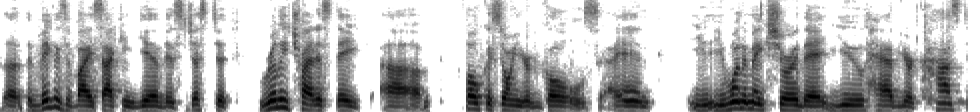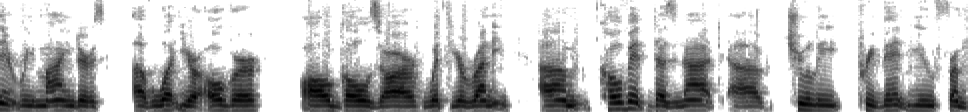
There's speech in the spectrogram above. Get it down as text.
the, the, biggest advice I can give is just to really try to stay um, focused on your goals. And you, you want to make sure that you have your constant reminders of what your overall goals are with your running. Um, COVID does not uh, truly prevent you from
